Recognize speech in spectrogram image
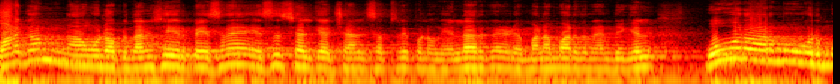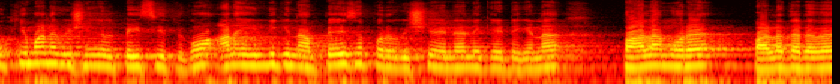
வணக்கம் நான் உங்க டாக்டர் தனசேகர் பேசுகிறேன் SS health care channel subscribe பண்ணுங்க எல்லாருக்கும் என்னுடைய மனமார்ந்த நன்றிகள். ஒவ்வொரு வாரமும் ஒரு முக்கியமான விஷயங்கள் பேசிகிட்டு இருக்கோம். ஆனால் இன்றைக்கி நான் பேச போகிற விஷயம் என்னன்னு கேட்டிங்கன்னா பல முறை பல தடவை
